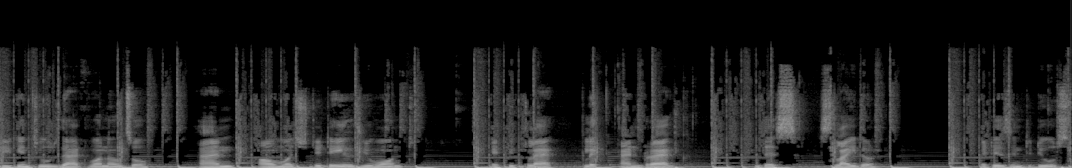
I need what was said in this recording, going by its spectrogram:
So you can choose that one also and how much details you want. If you click click and drag this slider it is introduced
